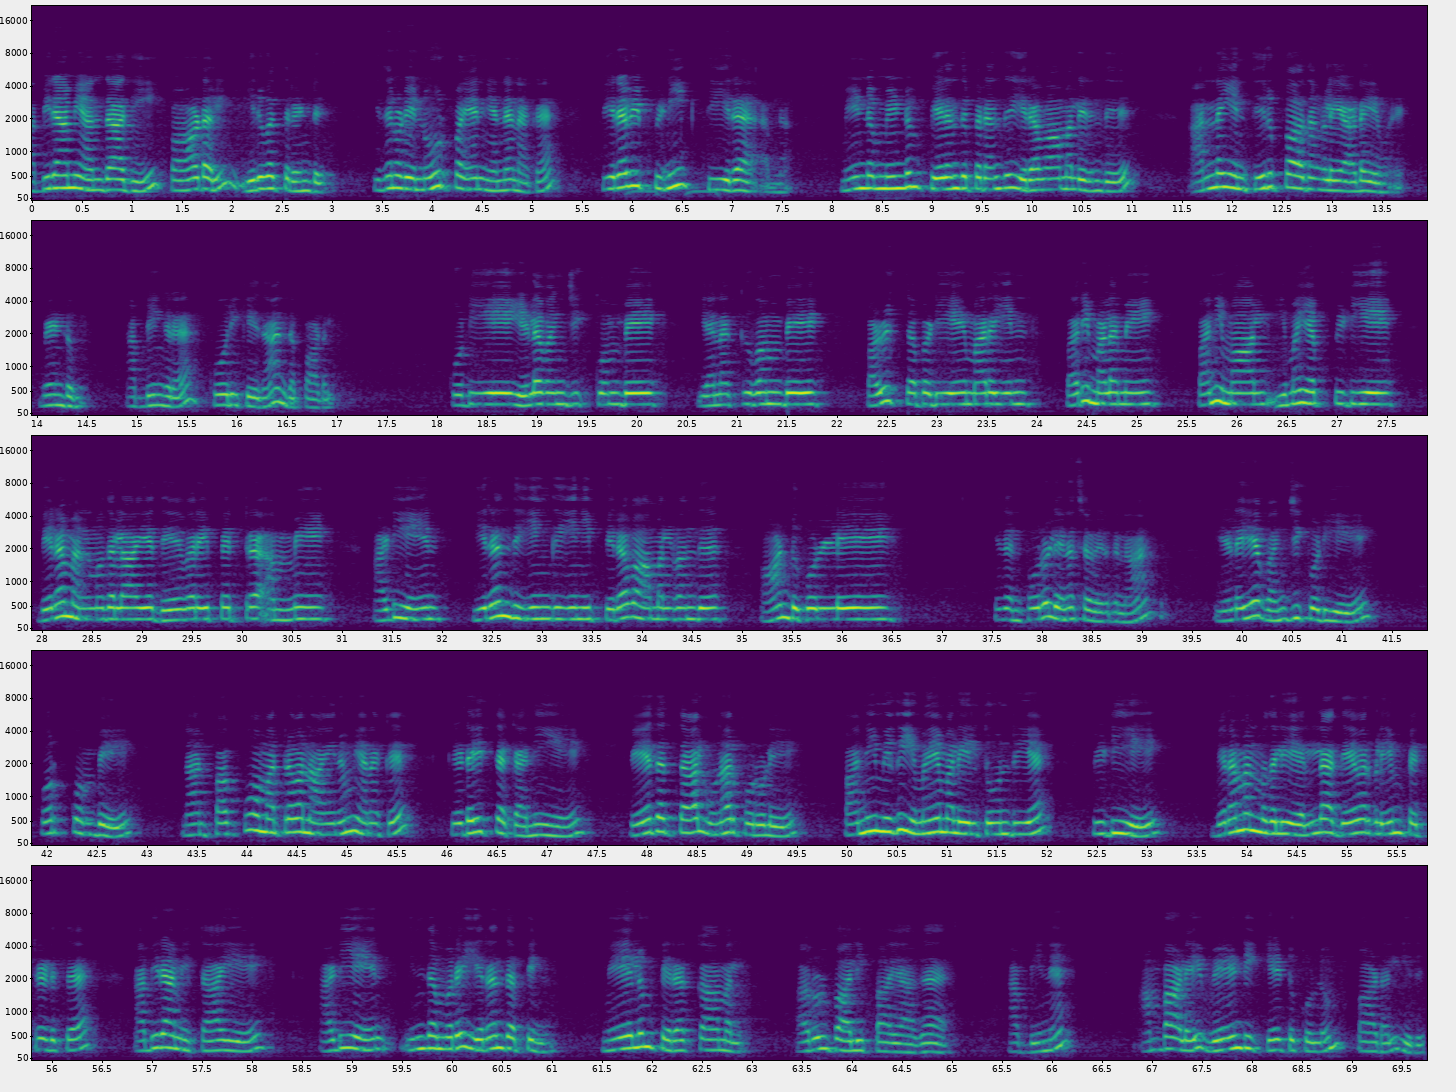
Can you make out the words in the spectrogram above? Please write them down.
அபிராமி அந்தாதி பாடல் இருபத்தி ரெண்டு இதனுடைய நூற்பயன் என்னன்னாக்க பிறவி பிணி தீர அப்படின்னா மீண்டும் மீண்டும் பிறந்து பிறந்து இரவாமல் இருந்து அன்னையின் திருப்பாதங்களை அடைய வே- வேண்டும் அப்படிங்கிற கோரிக்கை தான் இந்த பாடல். கொடியே இளவஞ்சி கொம்பே எனக்கு வம்பே பழுத்தபடியே மறையின் பரிமளமே பனிமால் இமயப்பிடியே பிரமன் முதலாய தேவரை பெற்ற அம்மே அடியேன் இறந்து இங்கு இனி பிறவாமல் வந்து ஆண்டு கொள்ளே இதன் பொருள் என்ன சொல்லியிருக்குன்னா இளைய வஞ்சி கொடியே பொற்கொம்பே நான் பக்குவமற்றவன் ஆயினும் எனக்கு கிடைத்த கனியே வேதத்தால் உணர்பொருளே பனிமிகு இமயமலையில் தோன்றிய பிடியே பிரமன் முதலிய எல்லா தேவர்களையும் பெற்றெடுத்த அபிராமி தாயே அடியேன் இந்த முறை இறந்த பின் மேலும் பிறக்காமல் அருள் பாலிப்பாயாக அப்படின்னு அம்பாளை வேண்டி கேட்டுக்கொள்ளும் பாடல் இது.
